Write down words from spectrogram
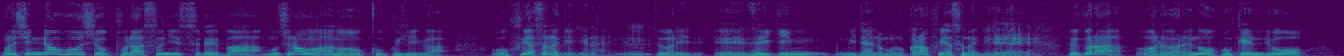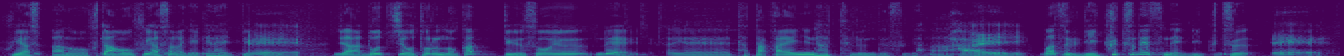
これ、診療報酬をプラスにすれば、もちろんあの国費がを増やさなきゃいけない、うん、つまり、えー、税金みたいなものから増やさなきゃいけない、えー、それからわれわれの保険料を増やすあの負担を増やさなきゃいけないっていう、えー、じゃあ、どっちを取るのかっていう、そういうで、えー、戦いになってるんですが、はい、まず理屈ですね、理屈。えー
